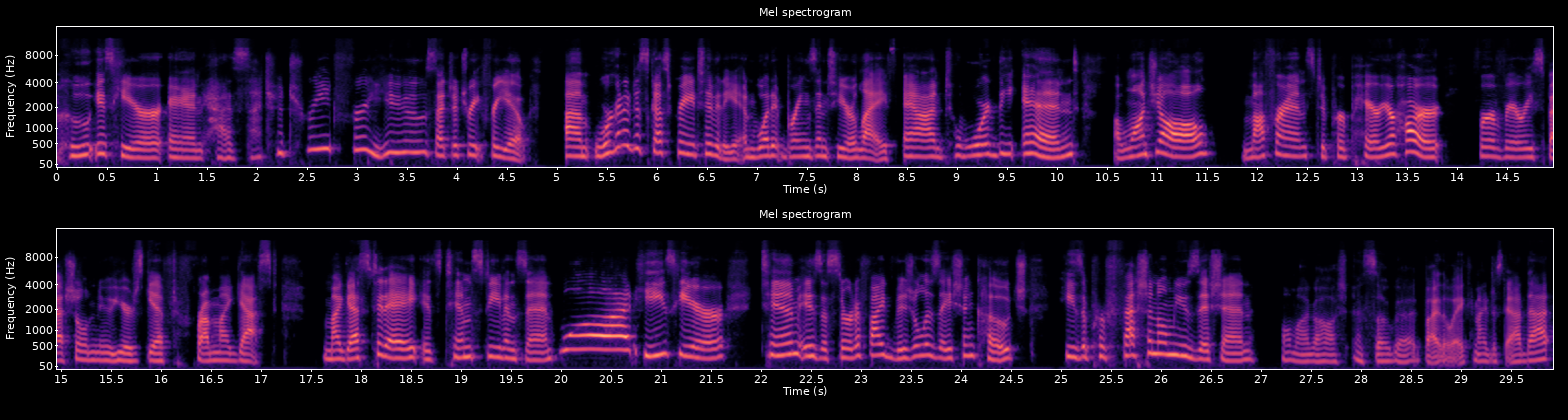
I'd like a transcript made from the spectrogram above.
who is here and has such a treat for you, such a treat for you. Um, we're going to discuss creativity and what it brings into your life. And toward the end, I want y'all, my friends, to prepare your heart for a very special New Year's gift from my guest. My guest today is Tim Stevenson. What? He's here. Tim is a certified visualization coach. He's a professional musician. Oh my gosh, it's so good. By the way, can I just add that?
